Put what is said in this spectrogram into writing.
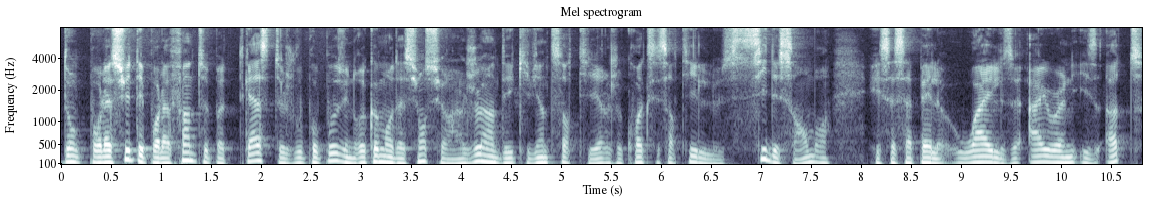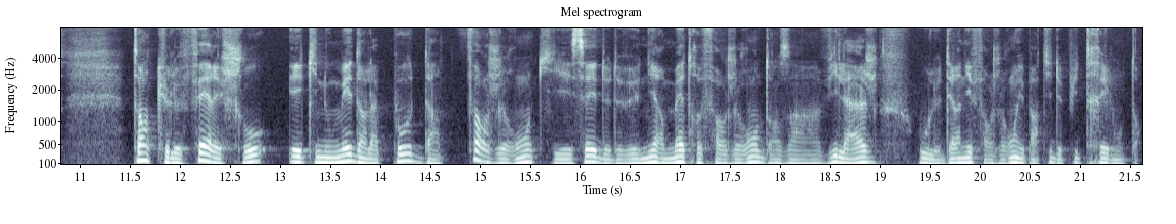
Donc pour la suite et pour la fin de ce podcast, je vous propose une recommandation sur un jeu indé qui vient de sortir. Je crois que c'est sorti le 6 décembre et ça s'appelle While the Iron is Hot, tant que le fer est chaud et qui nous met dans la peau d'un forgeron qui essaye de devenir maître forgeron dans un village où le dernier forgeron est parti depuis très longtemps.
